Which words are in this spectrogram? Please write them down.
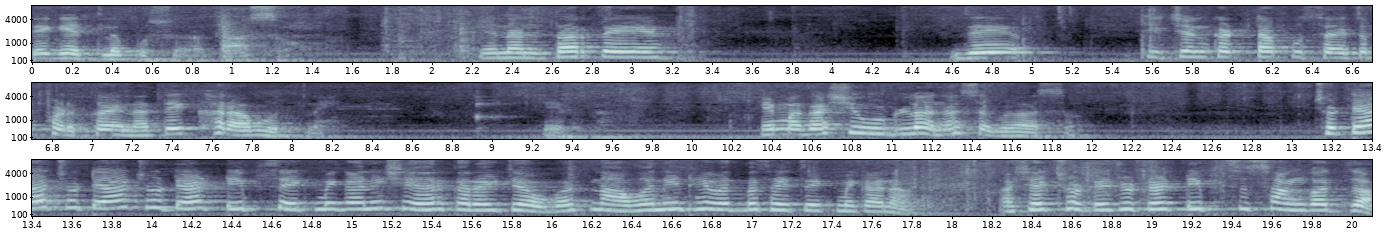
ते घेतलं पुसून आता असं. हे नंतर ते जे किचन कट्टा पुसायचं फडकं आहे ना ते खराब होत नाही. हे बघा. हे मगाशी उडलं ना सगळं असं. छोट्या छोट्या छोट्या टिप्स एकमेकांनी शेअर करायच्या उगाच नावं नाही ठेवत बसायचं एकमेकांना. अशा छोट्या छोट्या टिप्स सांगत जा.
